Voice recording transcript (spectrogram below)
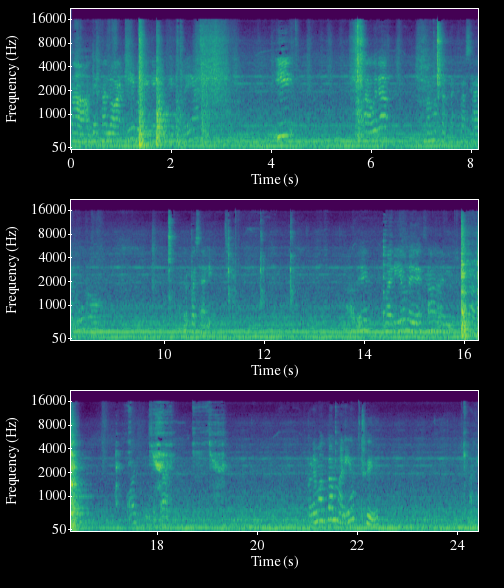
a dejarlo aquí porque quiero que lo vean. Y ahora vamos a traspasar uno. Traspasar este. A ver, María me deja el plato. Ay, que se cae. ¿Ponemos dos, María? Sí. Vale.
